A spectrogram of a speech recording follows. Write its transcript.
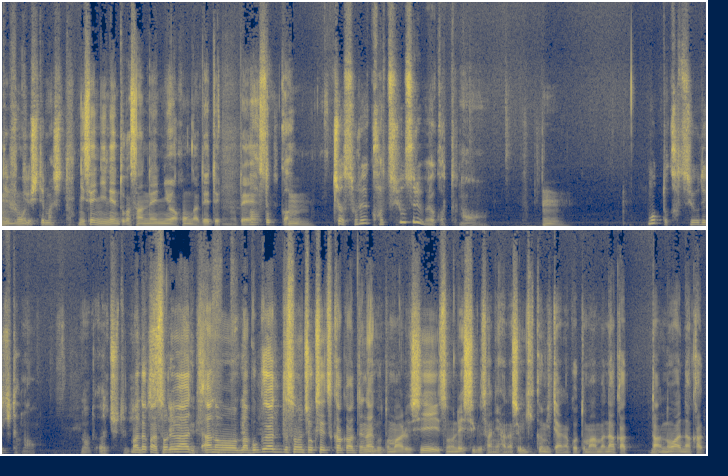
て普及してました？2002年とか3年には本が出てるので、あ、そっか、うん。じゃあそれ活用すればよかったな。うん。もっと活用できたな。まあだからそれは、あの、まあ僕がその直接関わってないこともあるし、そのレッシグさんに話を聞くみたいなこともあんまなかったのはなかっ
